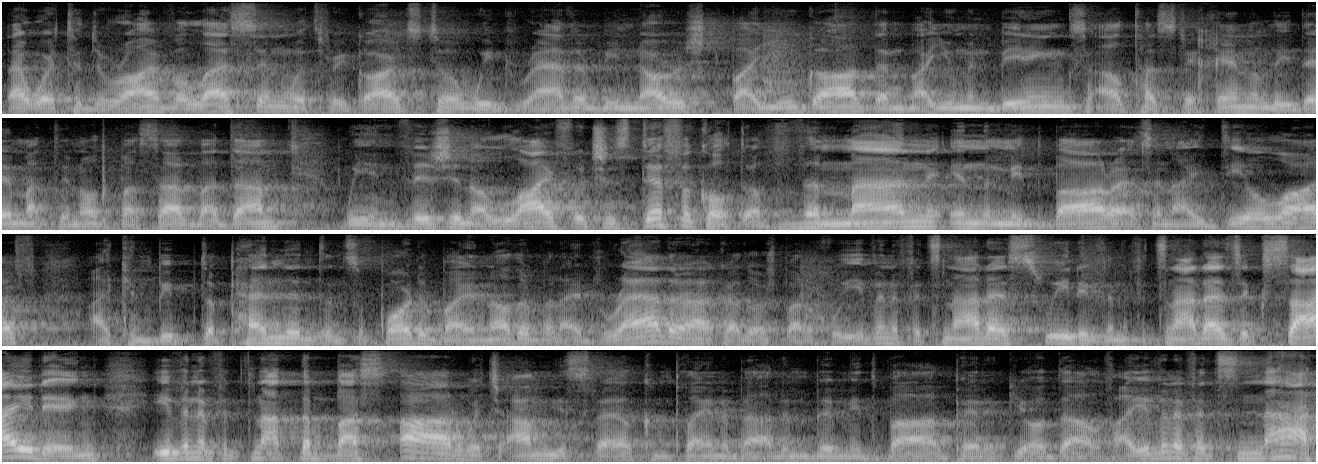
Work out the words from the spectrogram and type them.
that we're to derive a lesson with regards to we'd rather be nourished by you, God, than by human beings. Al matenot basar vadam. We envision a life which is difficult, of the man in the midbar as an ideal life. I can be dependent and supported by another, but I'd rather HaKadosh Baruch Hu, even if it's not as sweet, even if it's not as exciting, even if it's not the basar, which Am Yisrael complain about in Bimidbar, Perek Yodal, even if it's not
